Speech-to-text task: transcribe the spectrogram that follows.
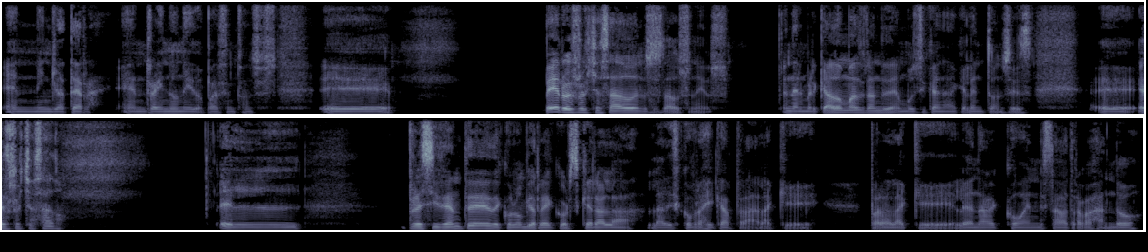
en Inglaterra, en Reino Unido para ese entonces. Eh, pero es rechazado en los Estados Unidos. En el mercado más grande de música en aquel entonces eh, es rechazado. El presidente de Columbia Records, que era la, la discográfica para la que para la que Leonard Cohen estaba trabajando,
